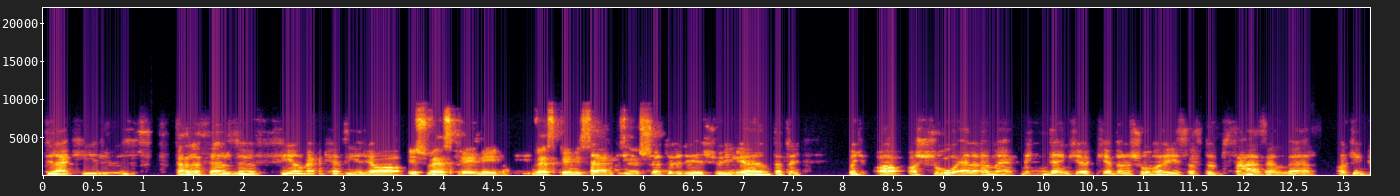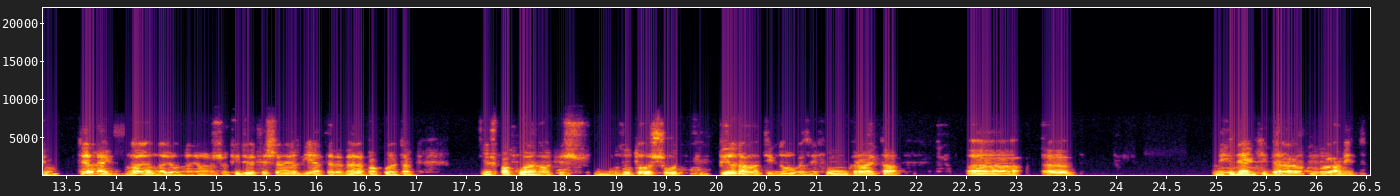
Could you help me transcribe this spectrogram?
világhírű teleszerző filmekhez írja. És Veszprémi, Veszprémi származású. Kötődésű, igen. Tehát, hogy, hogy a, a show elemek, mindenki, aki ebben a showban részt az több száz ember, akik tényleg nagyon-nagyon-nagyon sok időt és energiát ebbe belepakoltak, és pakolnak, és az utolsó pillanatig dolgozni fogunk rajta. Uh, uh, mindenki belerak valamit.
